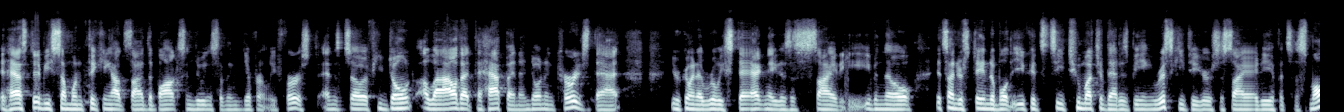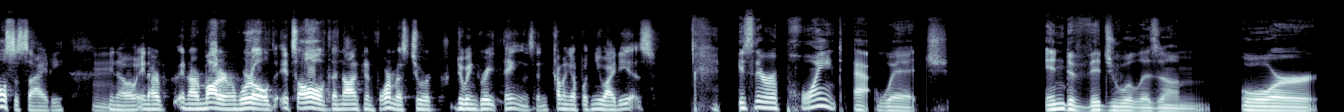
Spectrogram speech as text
it has to be someone thinking outside the box and doing something differently first. And so if you don't allow that to happen and don't encourage that, you're going to really stagnate as a society, even though it's understandable that you could see too much of that as being risky to your society if it's a small society. Hmm. You know, in our in our modern world, it's all of the nonconformists who are doing great things and coming up with new ideas. Is there a point at which individualism or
